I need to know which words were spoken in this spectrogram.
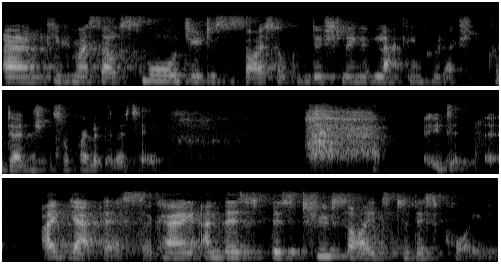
um, keeping myself small due to societal conditioning of lacking credentials or credibility. It, I get this, okay? And there's there's two sides to this coin.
